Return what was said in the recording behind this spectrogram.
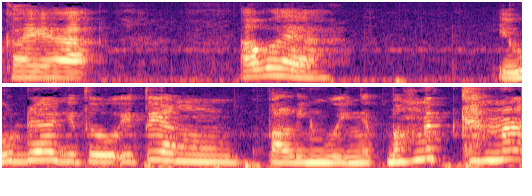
kayak Apa ya? Ya udah gitu. Itu yang paling gue inget banget karena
